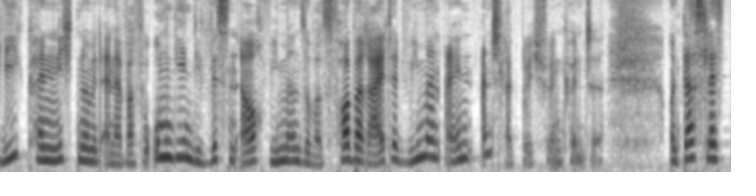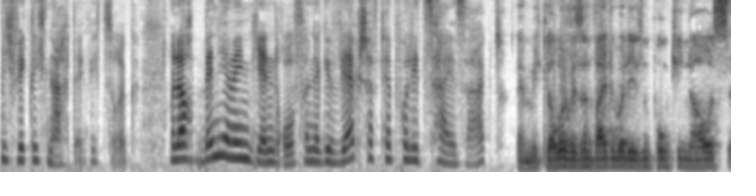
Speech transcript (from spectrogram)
Die können nicht nur mit einer Waffe umgehen, die wissen auch, wie man sowas vorbereitet, wie man einen Anschlag durchführen könnte. Und das lässt mich wirklich nachdenklich zurück. Und auch Benjamin Jendro von der Gewerkschaft der Polizei sagt, ähm, ich glaube, wir sind weit über diesen Punkt hinaus,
